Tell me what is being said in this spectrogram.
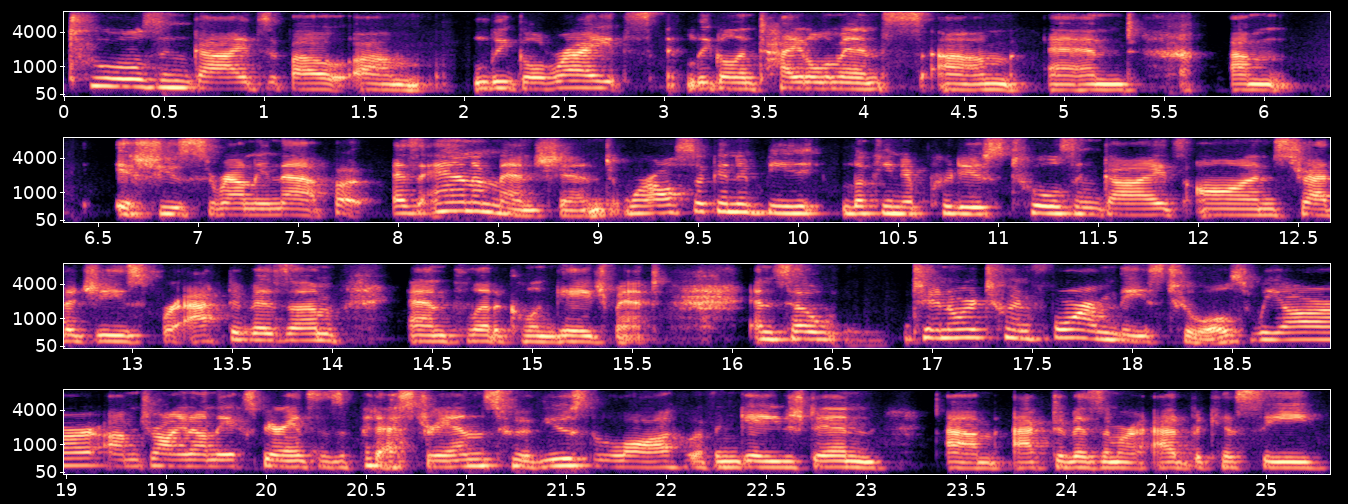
tools and guides about um, legal rights, legal entitlements, um, and um, issues surrounding that. But as Anna mentioned, we're also going to be looking to produce tools and guides on strategies for activism and political engagement. And so, to, in order to inform these tools, we are um, drawing on the experiences of pedestrians who have used the law, who have engaged in um, activism or advocacy.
